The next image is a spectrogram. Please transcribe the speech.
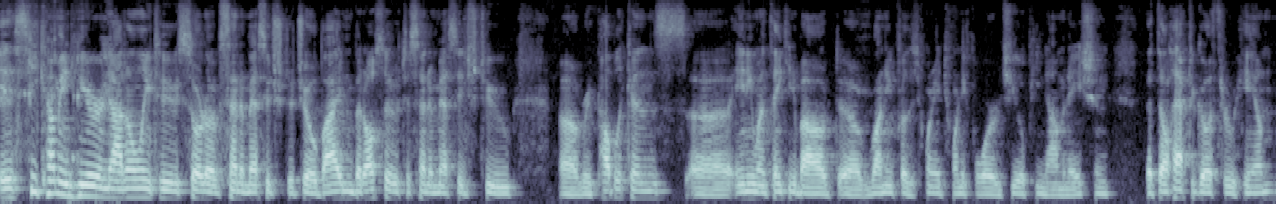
Is he coming here not only to sort of send a message to Joe Biden, but also to send a message to uh, Republicans, uh, anyone thinking about uh, running for the 2024 GOP nomination, that they'll have to go through him?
